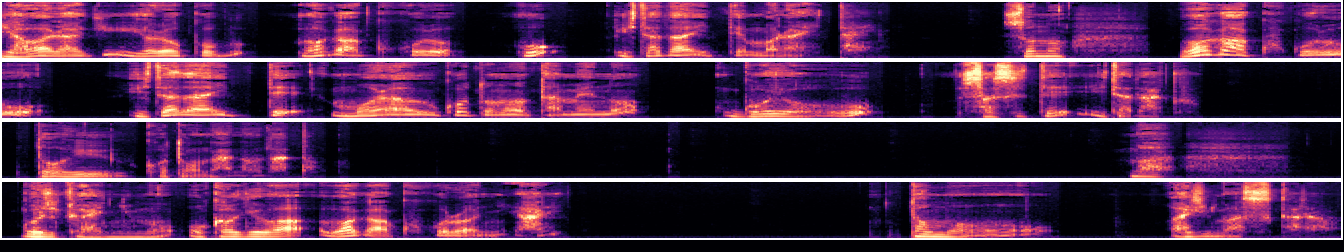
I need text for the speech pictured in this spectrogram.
和らぎ喜ぶ我が心をいただいてもらいたい。その我が心をいただいてもらうことのための御用をさせていただくということなのだと。まあ、ご理解にもおかげは我が心にあり、ともありますから、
